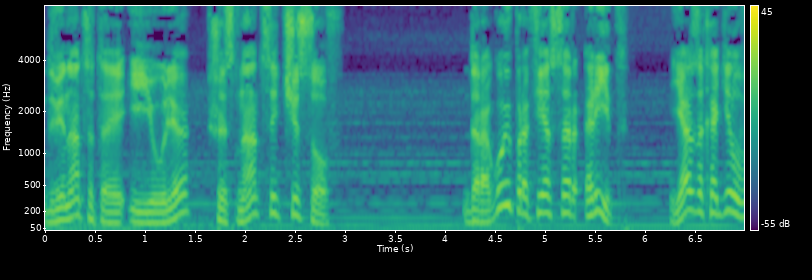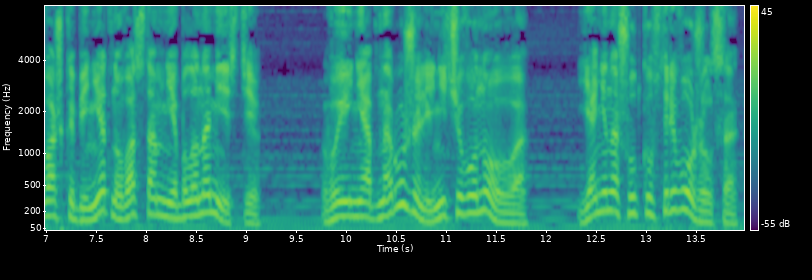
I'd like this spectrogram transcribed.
12 июля, 16 часов. Дорогой профессор Рид, я заходил в ваш кабинет, но вас там не было на месте. Вы не обнаружили ничего нового? Я не на шутку встревожился.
